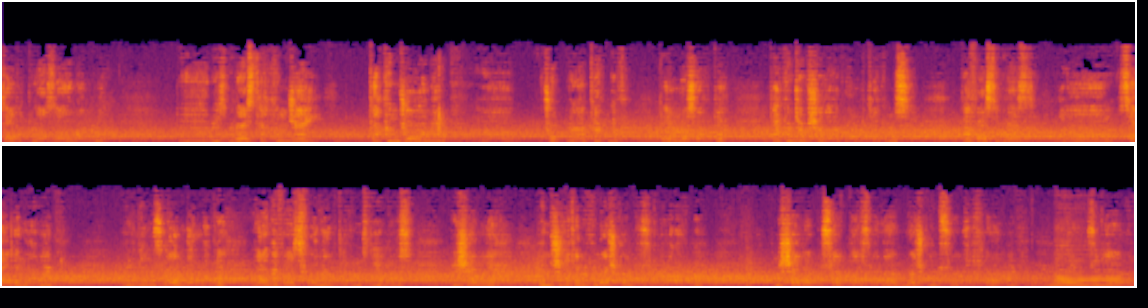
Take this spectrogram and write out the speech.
sağlık biraz daha önemli. Ee, biz biraz takımca takımca oynayıp e, çok böyle teknik olmasak da takımca bir şeyler yapan bir takımız. Defansta biraz e, sağlam oynayıp bulduğumuz rollerle de daha defansif oynayan bir takımız diyebiliriz. İnşallah bunun için de tabii ki maç kondisyonu gerekli. İnşallah bu saatten sonra maç kondisyonumuzu tamamlayıp yolumuza devam edeceğiz.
